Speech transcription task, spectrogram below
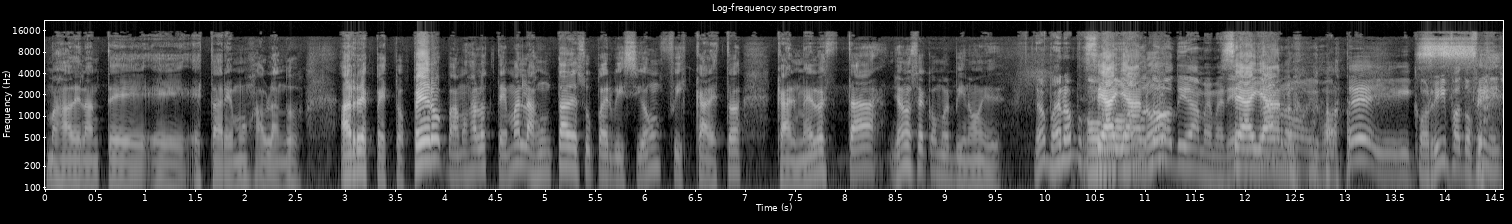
más adelante eh, estaremos hablando al respecto. Pero vamos a los temas, la Junta de Supervisión Fiscal. Esto, Carmelo está, yo no sé cómo él vino hoy. No, bueno, como, Se allanó- todos los días me metí se allanó. y monté y, y corrí para tu finish.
